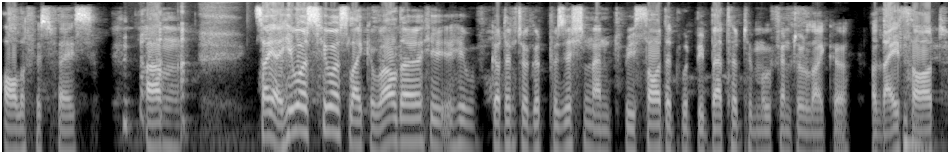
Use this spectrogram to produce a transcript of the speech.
all of his face. Um, so yeah, he was he was like a welder. He he got into a good position, and we thought it would be better to move into like a. Or they thought.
